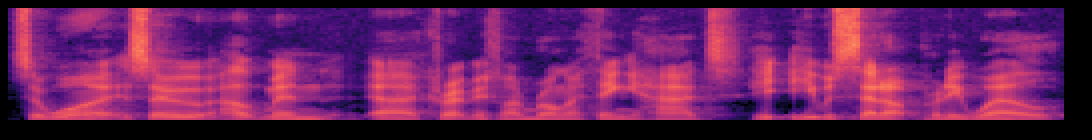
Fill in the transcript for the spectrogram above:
So why? So Alckmin, uh, correct me if I'm wrong. I think had he, he was set up pretty well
